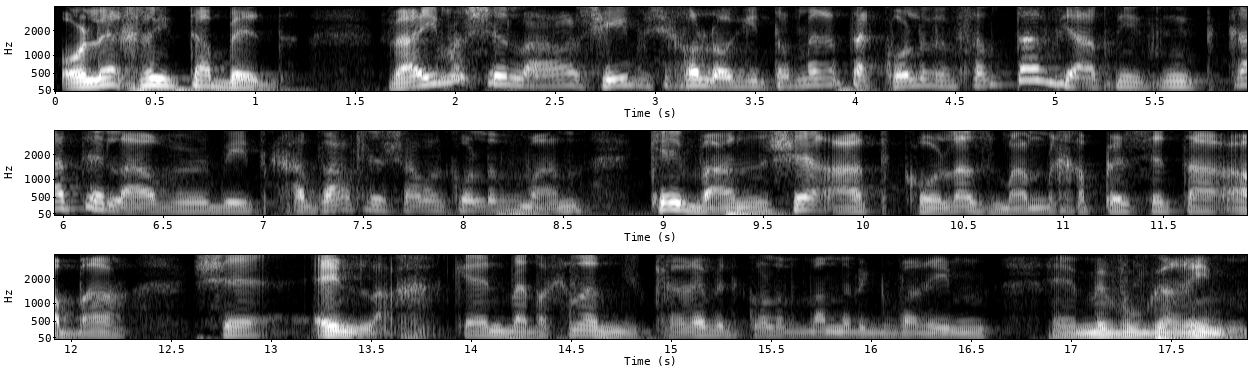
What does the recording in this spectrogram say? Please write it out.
הולך להתאבד. והאימא שלה, שהיא פסיכולוגית, אומרת, הכל זה פנטזיה, את נתקעת אליו והתחזרת לשם כל הזמן, כיוון שאת כל הזמן מחפשת את האבא שאין לך, כן? ולכן את מתקרבת כל הזמן לגברים אה, מבוגרים.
